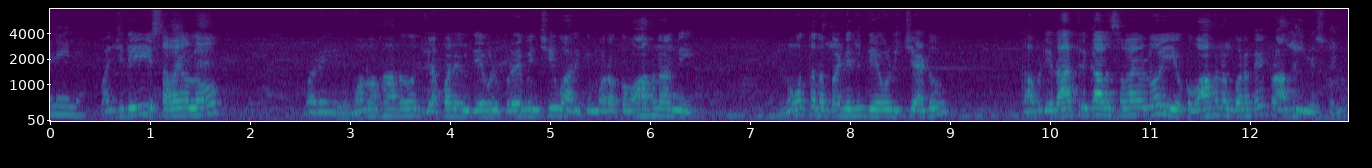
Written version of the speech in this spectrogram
మంచిది ఈ సమయంలో. మరి మనోహర్ జపనిని దేవుడు ప్రేమించి వారికి మరొక వాహనాన్ని నూతన బండిని దేవుడు ఇచ్చాడు. కాబట్టి రాత్రికాల సమయంలో ఈ యొక్క వాహనం కొరకై ప్రార్థన చేసుకున్నాం.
